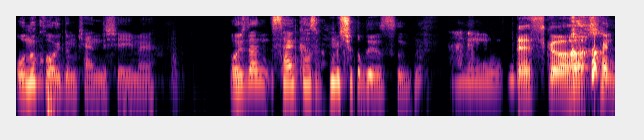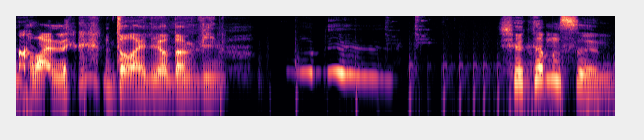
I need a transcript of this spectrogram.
onu koydum kendi şeyime. O yüzden sen kazanmış oluyorsun. Let's go. dolaylı, dolaylı yoldan win. Şaka mısın?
